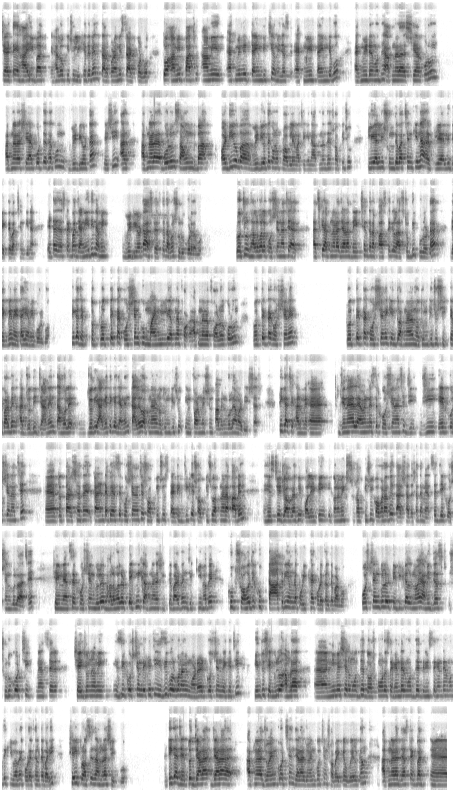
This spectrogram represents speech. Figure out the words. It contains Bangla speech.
চ্যাটে হাই বা হ্যালো কিছু লিখে দেবেন, তারপর আমি স্টার্ট করব। তো আমি পাঁচ, আমি এক মিনিট টাইম দিচ্ছি, আমি জাস্ট এক মিনিট টাইম দেবো। এক মিনিটের মধ্যে আপনারা শেয়ার করুন, আপনারা শেয়ার করতে থাকুন ভিডিওটা বেশি। আর আপনারা বলুন সাউন্ড বা অডিও বা ভিডিওতে কোনো প্রবলেম আছে কিনা, আপনাদের সবকিছু ক্লিয়ারলি শুনতে পাচ্ছেন কিনা আর ক্লিয়ারলি দেখতে পাচ্ছেন কিনা। এটা জাস্ট একবার জানিয়ে দিন, আমি ভিডিওটা আস্তে আস্তে তারপর শুরু করে দেবো। প্রচুর ভালো ভালো কোশ্চেন আছে। আজকে আপনারা যারা দেখছেন, তারা ফার্স্ট থেকে লাস্ট অব্দি পুরোটা দেখবেন, এটাই আমি বলব। ঠিক আছে? তো প্রত্যেকটা কোশ্চেন খুব মাইন্ডলি আপনার আপনারা ফলো করুন। প্রত্যেকটা কোশ্চেনে প্রত্যেকটা কোশ্চেনে কিন্তু আপনারা নতুন কিছু শিখতে পারবেন। আর যদি জানেন তাহলে, যদি আগে থেকে জানেন, তাহলেও আপনারা নতুন কিছু ইনফরমেশন পাবেন বলে আমার বিশ্বাস। ঠিক আছে? আর জেনারেল অ্যাওয়ারনেস এর কোশ্চেন আছে, জি এর কোশ্চেন আছে তো তার সাথে কারেন্ট অ্যাফেয়ার্স এর কোশ্চেন আছে, সবকিছু স্ট্যাটিক জিকে সবকিছু আপনারা পাবেন। হিস্ট্রি জিওগ্রাফি পলিটি ইকোনমিক্স সবকিছুই কভার হবে। তার সাথে সাথে ম্যাথসের যে কোশ্চেনগুলো আছে সেই ম্যাথসের কোশ্চেনগুলো ভালো ভালো টেকনিক আপনারা শিখতে পারবেন যে কীভাবে খুব সহজে, খুব তাড়াতাড়ি আমরা পরীক্ষায় করে ফেলতে পারব। কোশ্চেনগুলো টিপিক্যাল নয়, আমি জাস্ট শুরু করছি ম্যাথসের সেই জন্য আমি ইজি কোশ্চেন দেখেছি ইজি বলব না, আমি মডারেট কোশ্চেন দেখেছি, কিন্তু সেগুলো আমরা নিমেষের মধ্যে, দশ পনেরো সেকেন্ডের মধ্যে, তিরিশ সেকেন্ডের মধ্যে কীভাবে করে ফেলতে পারি, সেই প্রসেস আমরা শিখব। ঠিক আছে? তো যারা যারা আপনারা জয়েন করছেন, যারা জয়েন করছেন সবাইকে ওয়েলকাম আপনারা জাস্ট একবার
